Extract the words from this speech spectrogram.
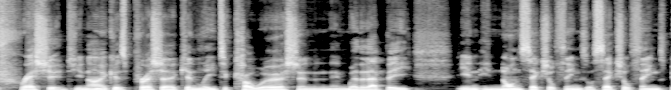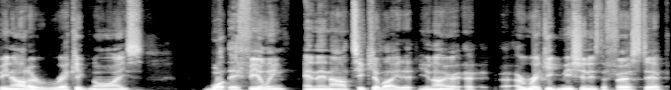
pressured, you know, because pressure can lead to coercion and whether that be, in, in non-sexual things or sexual things, being able to recognize what they're feeling and then articulate it. You know, a, a recognition is the first step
